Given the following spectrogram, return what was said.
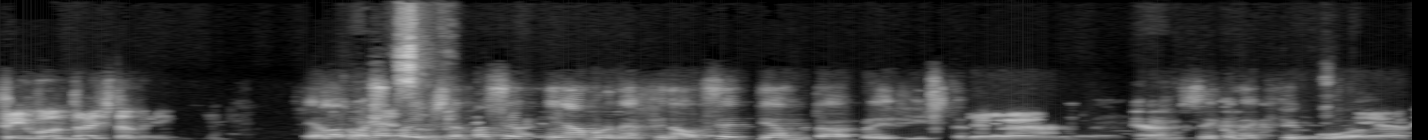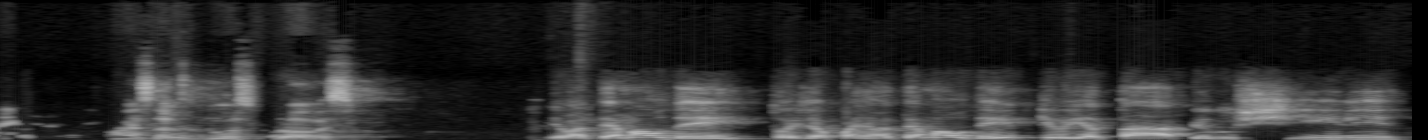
Tenho vontade e... também. Ela estava prevista para setembro, né? Final de setembro estava prevista. É. é. Não sei como é que ficou. É. Com essas duas provas. Eu até maldei. Torres del Paine eu até maldei, porque eu ia estar tá pelo Chile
